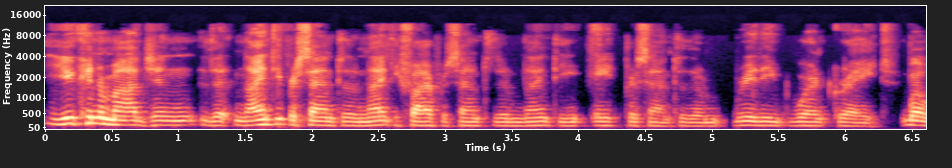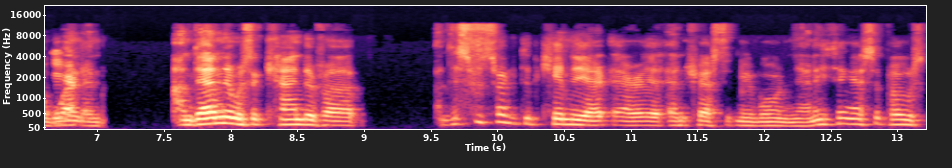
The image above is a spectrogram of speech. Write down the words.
you can imagine that 90% of them, 95% of them, 98% of them really weren't great. Well, Yeah. weren't. And then there was a kind of a, this was sort of became the area that interested me more than anything, I suppose.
